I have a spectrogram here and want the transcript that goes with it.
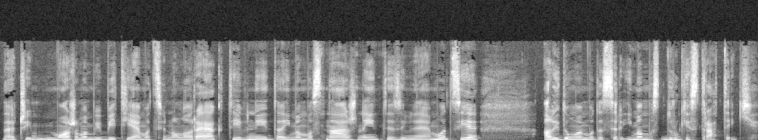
Znači, možemo mi biti emocionalno reaktivni, da imamo snažne, intenzivne emocije, ali da umemo da se, imamo druge strategije.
